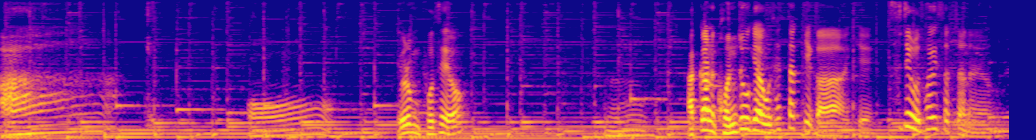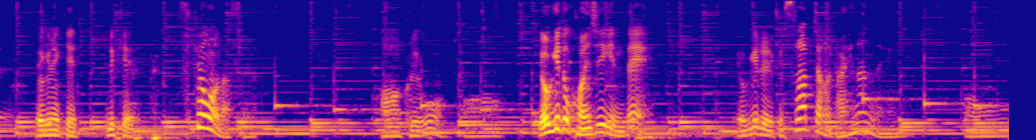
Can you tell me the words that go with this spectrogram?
아, 어, 여러분 보세요. 음, 아까는 건조기하고 세탁기가 이렇게 수직으로 서 있었잖아요. 여기는 이렇게 이렇게 수평으로 놨어요. 아 그리고 어, 여기도 건식인데 여기를 이렇게 수납장을 다 해놨네. 어.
